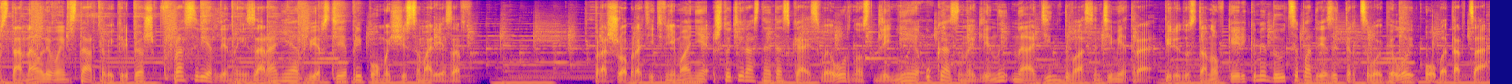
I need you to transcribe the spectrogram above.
Устанавливаем стартовый крепеж в просверленные заранее отверстия при помощи саморезов. Прошу обратить внимание, что террасная доска SV Ornus длиннее указанной длины на 1-2 см. Перед установкой рекомендуется подрезать торцевой пилой оба торца.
